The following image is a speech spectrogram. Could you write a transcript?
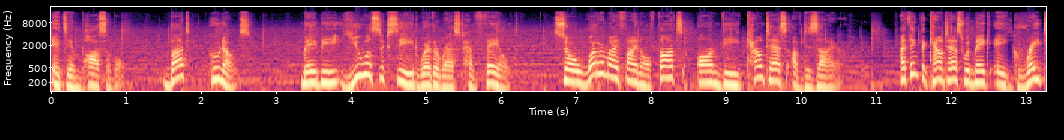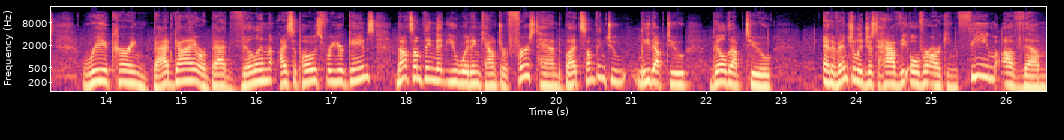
it's impossible. But who knows? maybe you will succeed where the rest have failed. So, what are my final thoughts on the Countess of Desire? I think the Countess would make a great reoccurring bad guy or bad villain, I suppose, for your games. Not something that you would encounter firsthand, but something to lead up to, build up to, and eventually just have the overarching theme of them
